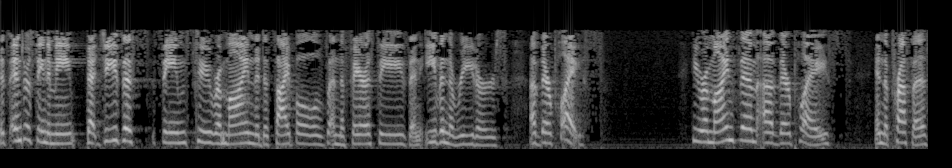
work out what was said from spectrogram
It's interesting to me that Jesus seems to remind the disciples and the Pharisees and even the readers of their place. He reminds them of their place in the preface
